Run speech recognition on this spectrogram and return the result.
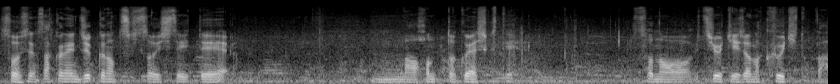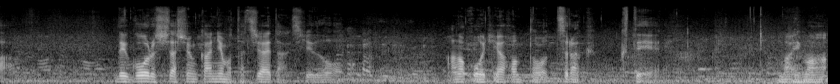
そうですね。昨年10区の付き添いしていて、うんまあ本当悔しくてその中継所の空気とかでゴールした瞬間にも立ち会えたんですけどあの光景は本当辛くてまあ今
